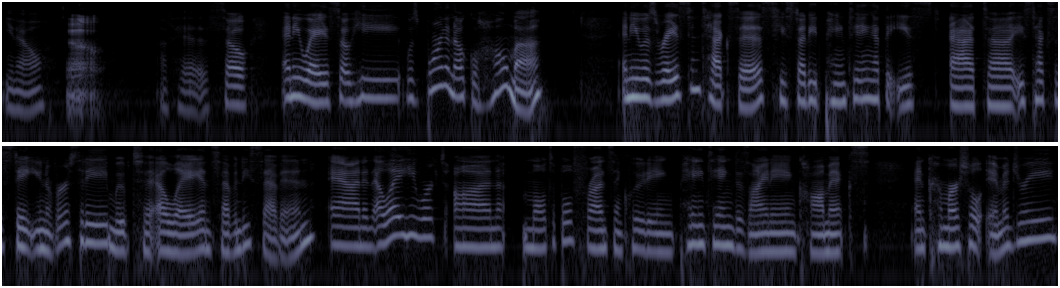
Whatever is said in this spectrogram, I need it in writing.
you know, Yeah. of his. So anyway, so he was born in Oklahoma, and he was raised in Texas. He studied painting at the East at uh, East Texas State University. Moved to L.A. in '77, and in L.A. he worked on multiple fronts, including painting, designing, comics, and commercial imagery.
